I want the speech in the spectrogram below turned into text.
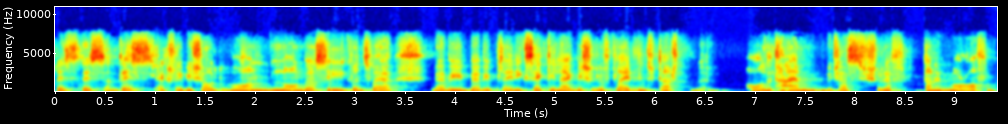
this, this, and this. Actually, we showed one longer sequence where where we where we played exactly like we should have played. Just all the time. We just should have done it more often.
